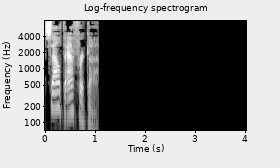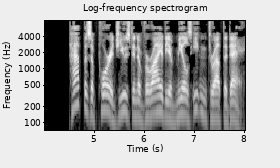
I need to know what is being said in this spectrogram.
South Africa Pap is a porridge used in a variety of meals eaten throughout the day.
